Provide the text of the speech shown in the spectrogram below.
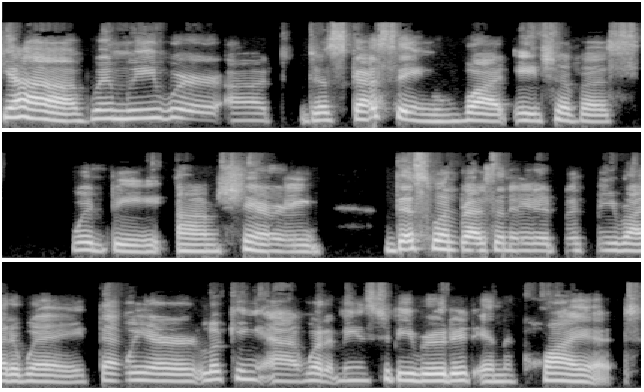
Yeah, when we were uh, discussing what each of us would be um, sharing, this one resonated with me right away that we are looking at what it means to be rooted in the quiet.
